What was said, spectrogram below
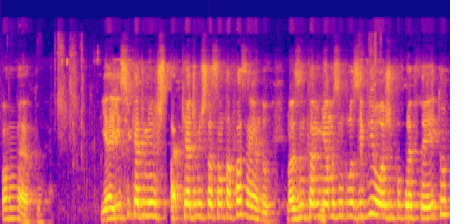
correto. E é isso que a, que a administração está fazendo. Nós encaminhamos, inclusive, hoje para o prefeito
